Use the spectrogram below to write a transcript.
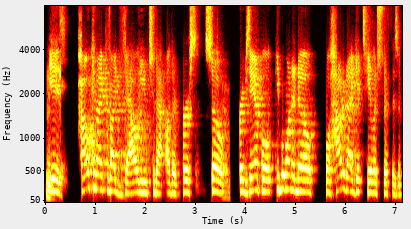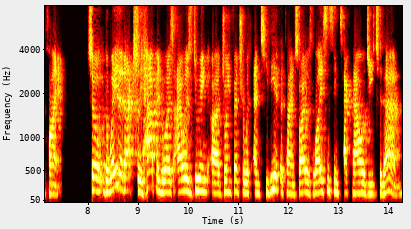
Hmm. Is how can I provide value to that other person? So, for example, people want to know, well, how did I get Taylor Swift as a client? So the way that actually happened was I was doing a joint venture with MTV at the time. So I was licensing technology to them.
